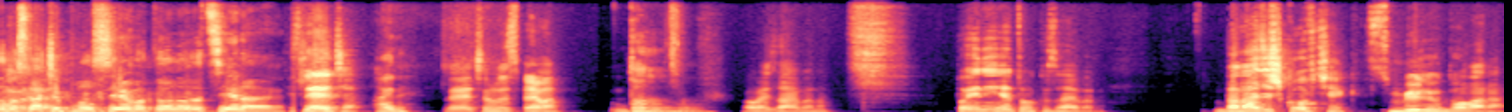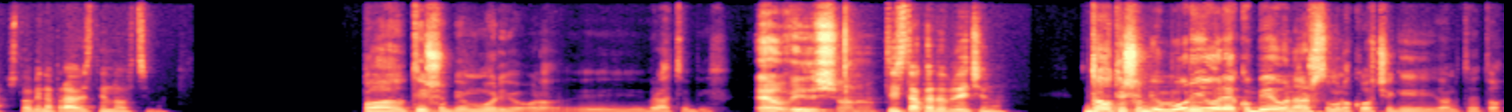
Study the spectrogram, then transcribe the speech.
ono skače puls jevo, to ono cijena je. Sljedeća. Ajde. Sljedeća, ono je spreman. Da, da, da. Ovo je zajebano. Pa i nije toliko zajebano. Da nađeš kovčeg s milijun dolara, što bi napravio s tim novcima? Pa otišao bi u Muriju ono, i vratio bih. Evo, vidiš ono. Ti si tako dobričina. Da, otišao bi u Muriju, rekao bi evo, našao sam ono kovčeg i ono, to je to.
